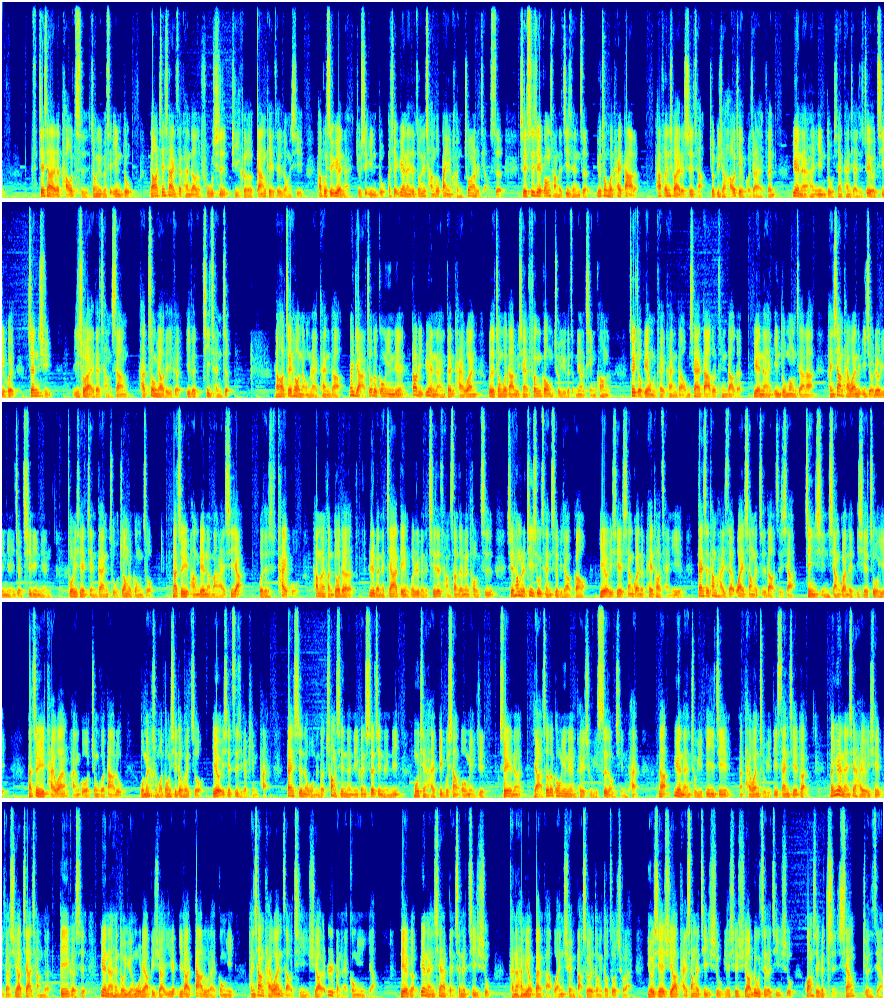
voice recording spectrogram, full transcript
接下来的陶瓷，中有个是印度，然后接下来你再看到的服饰、皮革、钢铁这些东西，它不是越南就是印度，而且越南在中间常都扮演很重要的角色。所以世界工厂的继承者，因为中国太大了，它分出来的市场就必须要好几个国家来分。越南和印度现在看起来是最有机会争取移出来的厂商，它重要的一个一个继承者。然后最后呢，我们来看到那亚洲的供应链到底越南跟台湾或者中国大陆现在分工处于一个怎么样的情况呢？最左边我们可以看到，我们现在大家都听到的越南、印度、孟加拉，很像台湾的1960年、1970年做一些简单组装的工作。那至于旁边的马来西亚或者是泰国。他们很多的日本的家电或日本的汽车厂商在那边投资，所以他们的技术层次比较高，也有一些相关的配套产业。但是他们还是在外商的指导之下进行相关的一些作业。那至于台湾、韩国、中国大陆，我们什么东西都会做，也有一些自己的品牌。但是呢，我们的创新能力跟设计能力目前还比不上欧美日。所以呢，亚洲的供应链可以处于四种形态。那越南处于第一阶，那台湾处于第三阶段。那越南现在还有一些比较需要加强的，第一个是越南很多原物料必须要依依赖大陆来供应，很像台湾早期需要日本来供应一样。第二个，越南现在本身的技术可能还没有办法完全把所有的东西都做出来，有一些需要台商的技术，有一些需要陆资的技术，光是一个纸箱就是这样。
